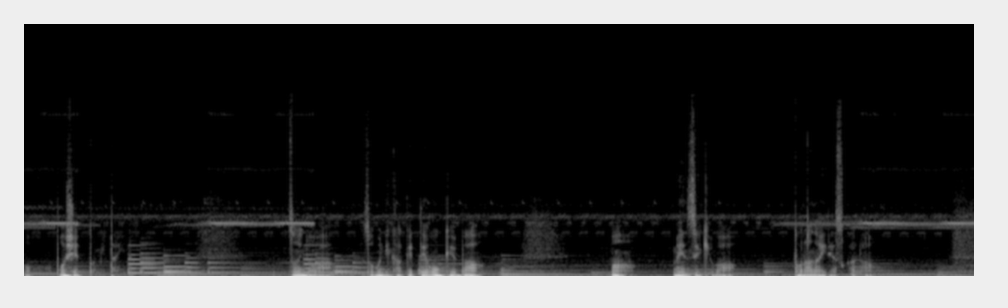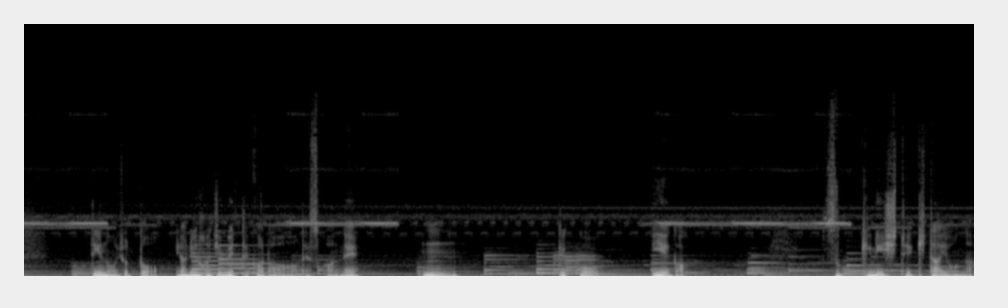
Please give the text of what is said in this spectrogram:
こう、ポシェッそこにかけておけば、まあ、面積は取らないですから。っていうのをちょっとやり始めてからですかね。うん。結構家がすっきりしてきたような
